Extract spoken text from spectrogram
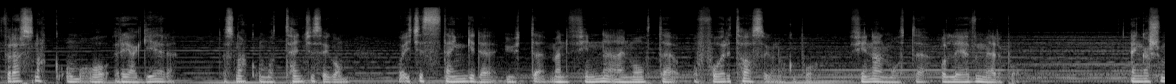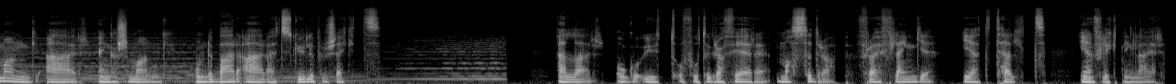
For det er snakk om å reagere, det er snakk om å tenke seg om, og ikke stenge det ute, men finne en måte å foreta seg noe på, finne en måte å leve med det på. Engasjement er engasjement, om det bare er et skoleprosjekt eller å gå ut og fotografere massedrap fra ei flenge i et telt i en flyktningleir.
